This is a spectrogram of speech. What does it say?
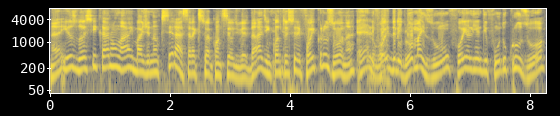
né? E os dois ficaram lá imaginando que será? Será que isso aconteceu de verdade? Enquanto isso ele foi e cruzou, né? É, ele foi, driblou mais um, foi a linha de fundo, cruzou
